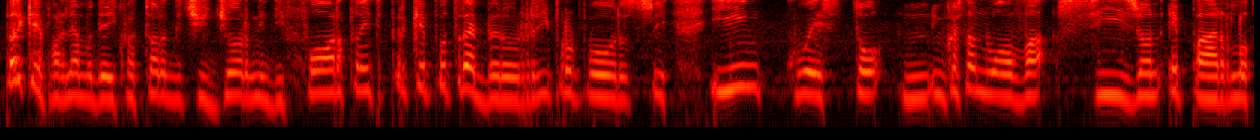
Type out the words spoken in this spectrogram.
Perché parliamo dei 14 giorni di Fortnite? Perché potrebbero riproporsi in, questo, in questa nuova season e parlo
